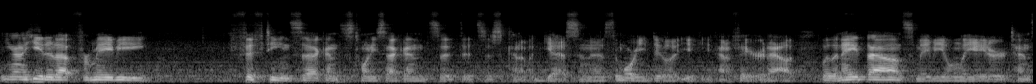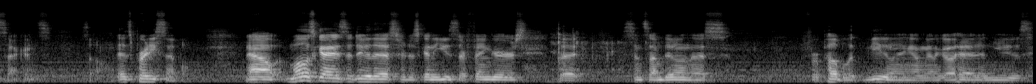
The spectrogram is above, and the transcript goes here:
you're going to heat it up for maybe 15 seconds, 20 seconds. It, it's just kind of a guess. And as the more you do it, you can kind of figure it out. With an eighth ounce, maybe only eight or 10 seconds. So it's pretty simple. Now, most guys that do this are just going to use their fingers, but since I'm doing this for public viewing, I'm going to go ahead and use,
